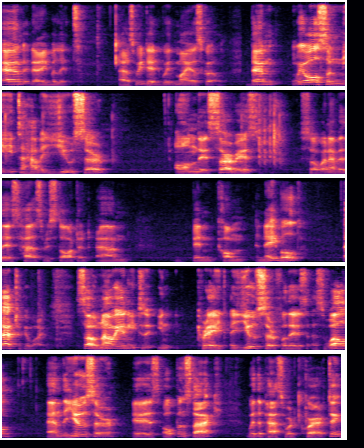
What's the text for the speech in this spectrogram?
and enable it, as we did with MySQL. Then we also need to have a user on this service. So whenever this has restarted and become enabled, that took a while. So now we need to create a user for this as well. And the user is OpenStack with the password QWERTY.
